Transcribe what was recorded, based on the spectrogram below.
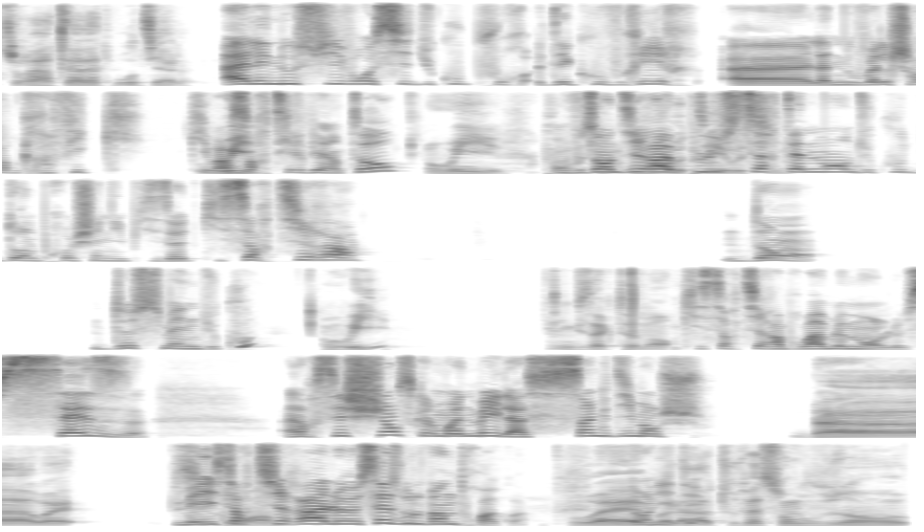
Sur Internet mondial. Allez nous suivre aussi du coup pour découvrir la nouvelle charte graphique qui va sortir bientôt. Oui. On vous en dira plus aussi. certainement du coup dans le prochain épisode qui sortira dans deux semaines du coup, Oui. Exactement. qui sortira probablement le 16. Alors c'est chiant parce que le mois de mai il a 5 dimanches. Bah ouais. Mais il con, hein. sortira le 16 ou le 23 quoi. Ouais, dans voilà. De toute façon, vous, en,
